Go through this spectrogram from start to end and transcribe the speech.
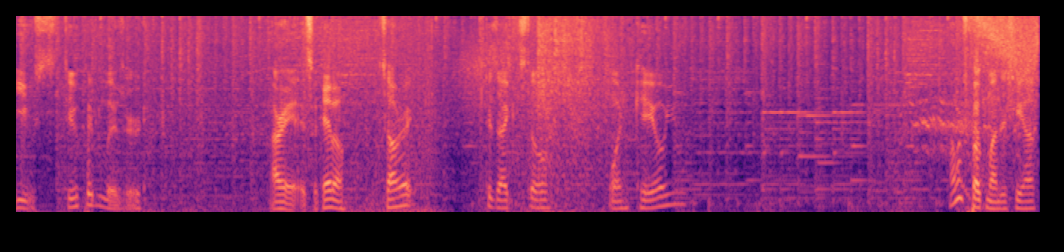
You stupid lizard. Alright, it's okay though. It's alright. Because I can still 1 KO you. How much Pokemon does she have?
